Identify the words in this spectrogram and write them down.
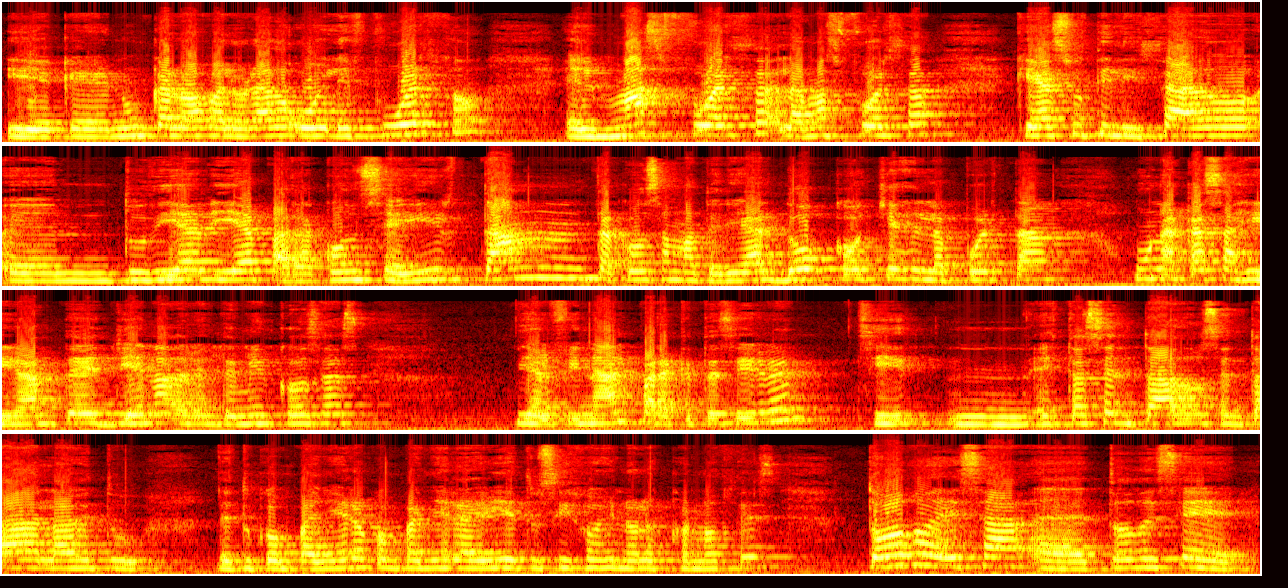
y de que nunca lo has valorado o el esfuerzo, el más fuerza, la más fuerza que has utilizado en tu día a día para conseguir tanta cosa material, dos coches en la puerta, una casa gigante llena de 20.000 cosas y al final, ¿para qué te sirven? si mm, estás sentado, sentada al lado de tu, de tu compañero compañera de vida, de tus hijos y no los conoces, todo, esa, eh, todo ese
